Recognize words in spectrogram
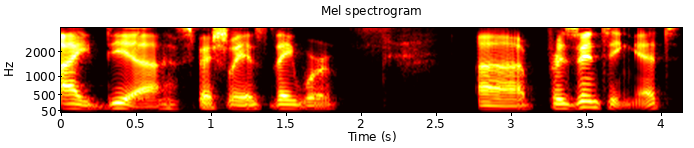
idea, especially as they were uh, presenting it.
